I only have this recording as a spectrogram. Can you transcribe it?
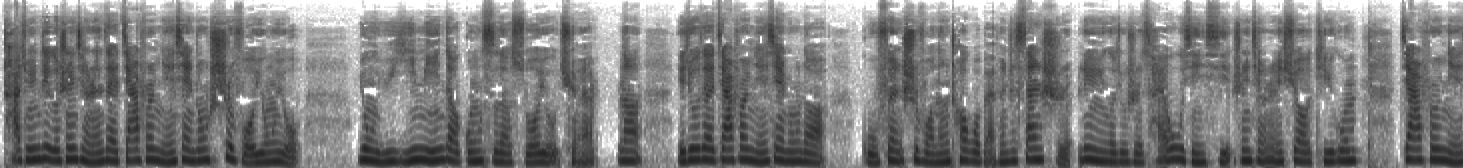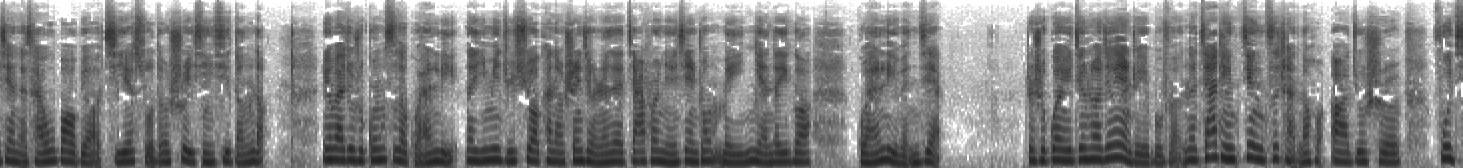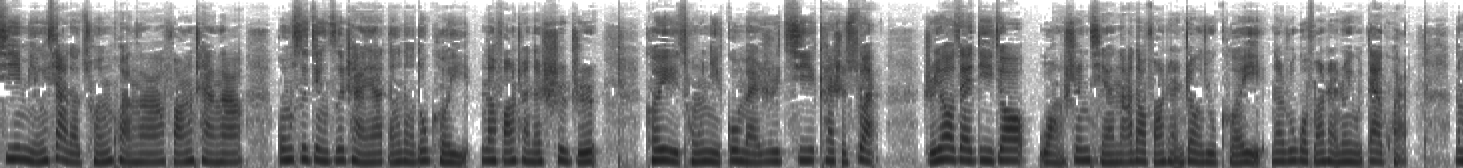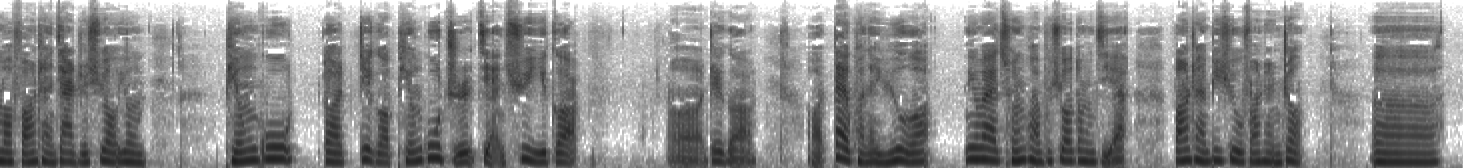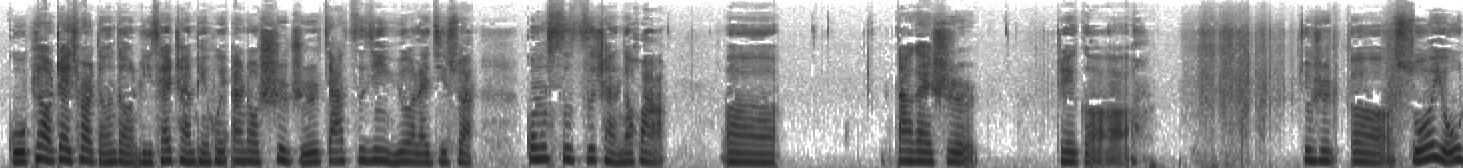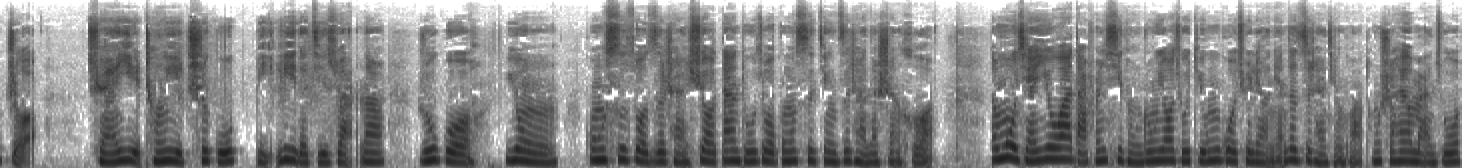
查询这个申请人在加分年限中是否拥有用于移民的公司的所有权。那也就在加分年限中的股份是否能超过百分之三十。另一个就是财务信息，申请人需要提供加分年限的财务报表、企业所得税信息等等。另外就是公司的管理，那移民局需要看到申请人在加分年限中每一年的一个管理文件。这是关于经商经验这一部分。那家庭净资产的话啊，就是夫妻名下的存款啊、房产啊、公司净资产呀等等都可以。那房产的市值可以从你购买日期开始算，只要在递交网申前拿到房产证就可以。那如果房产证有贷款，那么房产价值需要用评估呃这个评估值减去一个呃这个呃贷款的余额。另外，存款不需要冻结，房产必须有房产证，呃，股票、债券等等理财产品会按照市值加资金余额来计算。公司资产的话，呃，大概是这个，就是呃，所有者权益乘以持股比例的计算。那如果用公司做资产，需要单独做公司净资产的审核。那目前 UR 打分系统中要求提供过去两年的资产情况，同时还要满足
